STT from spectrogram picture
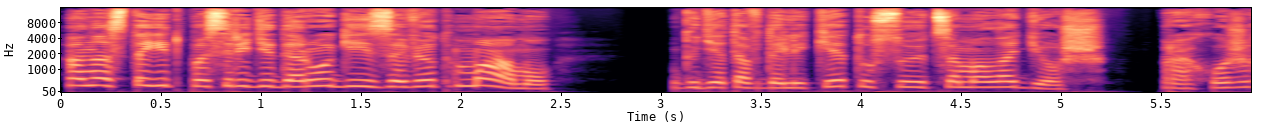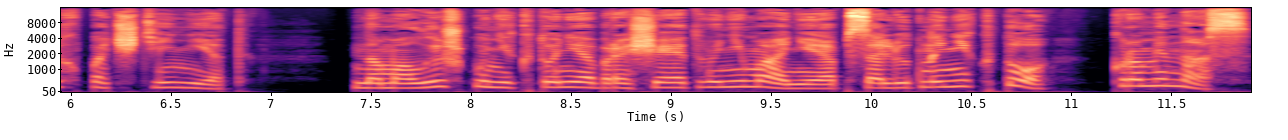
Она стоит посреди дороги и зовет маму. Где-то вдалеке тусуется молодежь, прохожих почти нет. На малышку никто не обращает внимания, абсолютно никто, кроме нас.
